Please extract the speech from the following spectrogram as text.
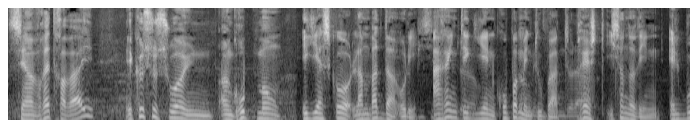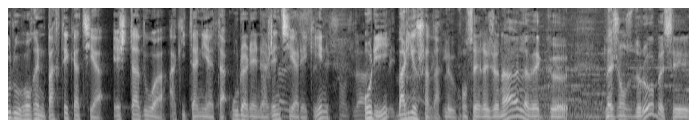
c'est un vrai travail et que ce soit une, un groupement Egiazko lan bat da hori. Arraintegien grupamentu bat prest izan dadin helburu horren partekatzia estadua akitania eta uraren agentziarekin, hori baliosa da. le conseil régional avec euh, l'agence de l'eau, ben c'est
